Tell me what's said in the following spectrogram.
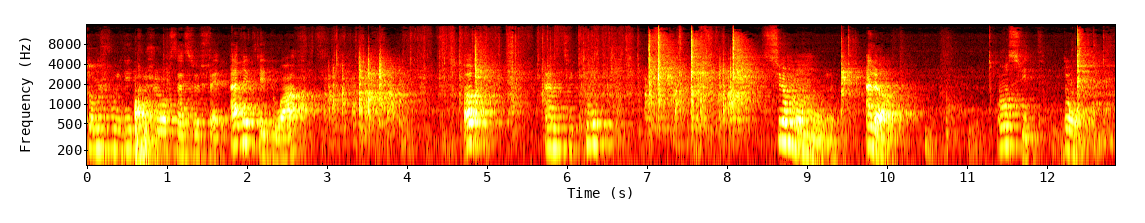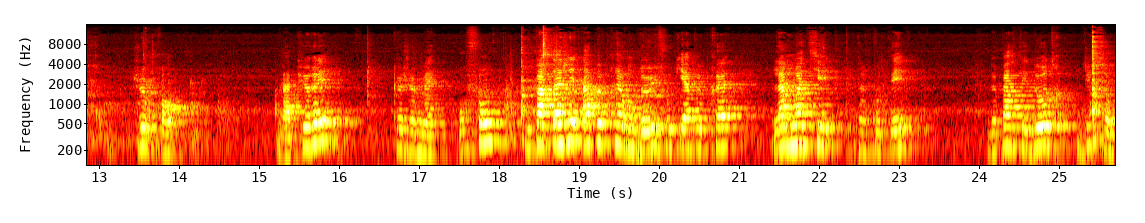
comme je vous le dis toujours, ça se fait avec les doigts. Hop, un petit coup sur mon moule. Alors, ensuite, je prends ma purée que je mets au fond. Vous partagez à peu près en deux. Il faut qu'il y ait à peu près la moitié d'un côté, de part et d'autre du saumon.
